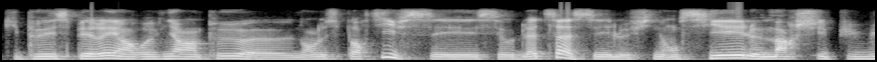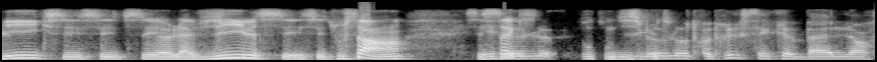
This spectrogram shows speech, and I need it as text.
qui peut espérer hein, revenir un peu euh, dans le sportif. C'est c'est au-delà de ça. C'est le financier, le marché public, c'est c'est- c'est, euh, la ville, c'est c'est tout ça. Hein. C'est ça le- qui- dont on discute. L'autre truc, c'est que bah, leur,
